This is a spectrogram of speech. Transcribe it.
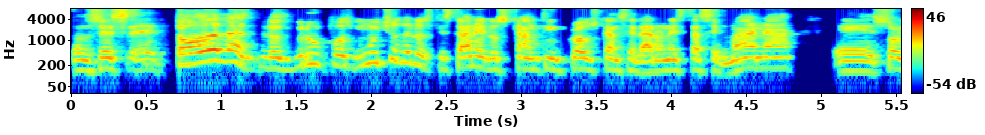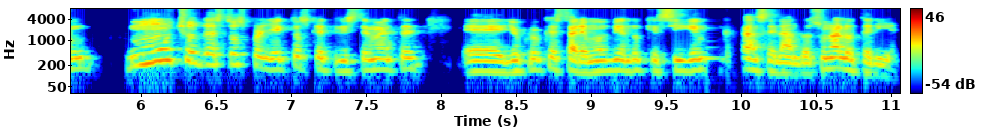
Entonces, eh, todos los grupos, muchos de los que están en los Counting Crows cancelaron esta semana. Eh, son muchos de estos proyectos que tristemente eh, yo creo que estaremos viendo que siguen cancelando. Es una lotería.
